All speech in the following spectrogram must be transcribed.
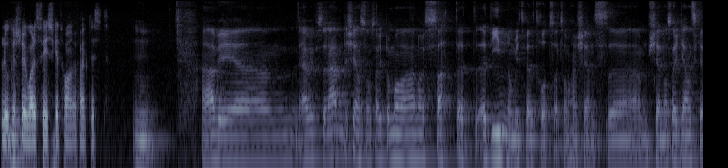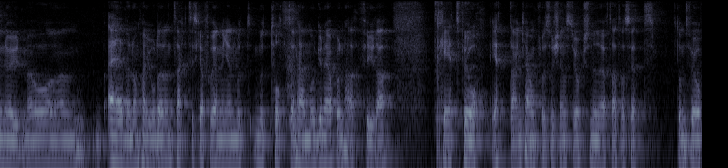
Lukas mm. har ju varit frisk ett tag nu faktiskt. Mm. Ja, vi, eh, ja, vi får se. Nej, men det känns som sagt, de har, han har satt ett, ett inom mittfält trots att som han känns, känner sig ganska nöjd med och även om han gjorde den taktiska förändringen mot, mot Tottenham och går ner på den här 4 3-2 ettan kanske så känns det ju också nu efter att ha sett de två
